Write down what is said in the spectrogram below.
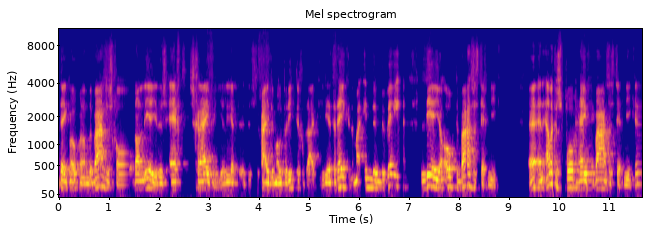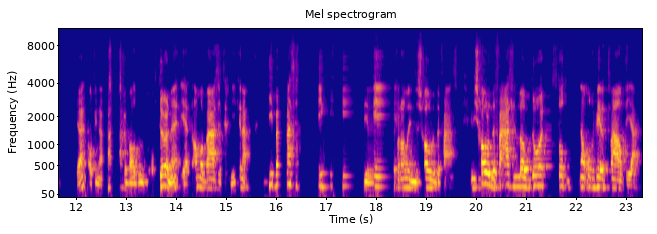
denken we ook maar aan de basisschool, dan leer je dus echt schrijven. Je leert dus motoriek te gebruiken, je leert rekenen. Maar in de bewegen leer je ook de basistechnieken. En elke sport heeft basistechnieken. Ja? Of je nou basketbal doet of turnen, je hebt allemaal basistechnieken. Nou, die basistechnieken die leer je vooral in de scholende fase. En die scholende fase loopt door tot nou, ongeveer het twaalfde jaar.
